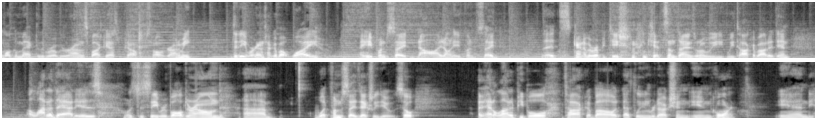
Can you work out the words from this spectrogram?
and welcome back to the Rogue Agronomist podcast with Kyle from Stall Agronomy. Today we're going to talk about why I hate fungicide. No, I don't hate fungicide. It's kind of a reputation I get sometimes when we, we talk about it, and a lot of that is, let's just say, revolved around uh, what fungicides actually do. So I've had a lot of people talk about ethylene reduction in corn. And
